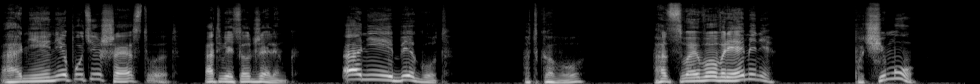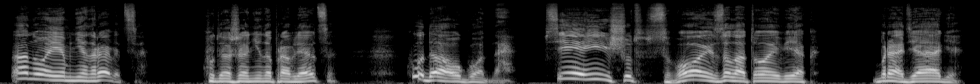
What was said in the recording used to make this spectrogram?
«Они не путешествуют», — ответил Джеллинг. «Они бегут». «От кого?» «От своего времени». «Почему?» «Оно им не нравится». «Куда же они направляются?» «Куда угодно. Все ищут свой золотой век. Бродяги.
